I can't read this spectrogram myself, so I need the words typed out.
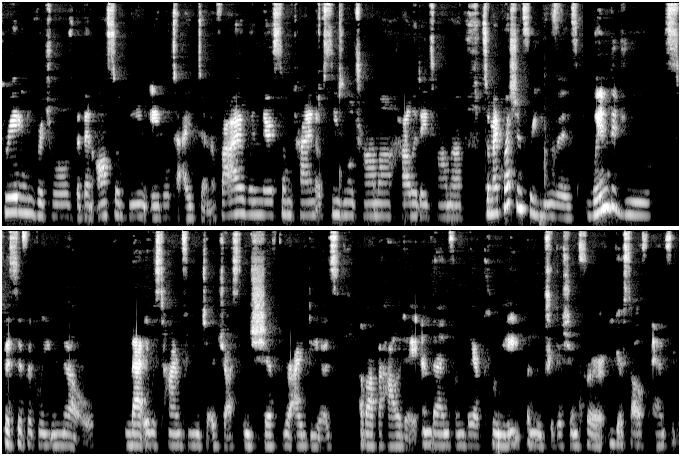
creating new rituals, but then also being able to identify when there's some kind of seasonal trauma, holiday trauma. So, my question for you is when did you specifically know that it was time for you to adjust and shift your ideas about the holiday? And then from there, create a new tradition for yourself and for your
